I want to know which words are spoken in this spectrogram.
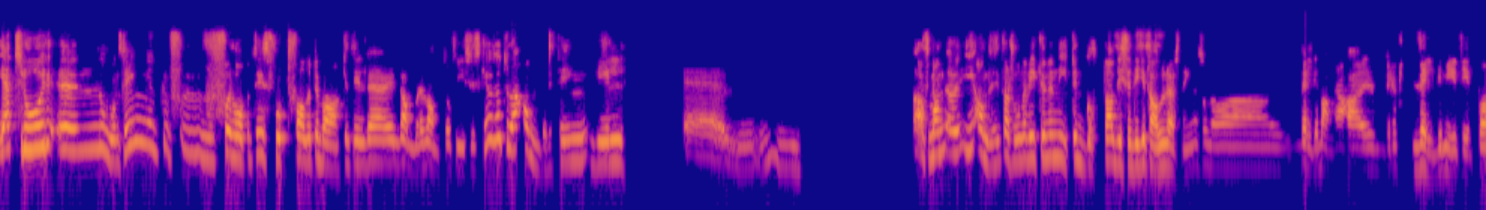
jeg tror uh, noen ting forhåpentligvis fort faller tilbake til det gamle, vante og fysiske. Så tror jeg andre ting vil altså man i andre situasjoner vil kunne nyte godt av disse digitale løsningene som nå veldig mange har brukt veldig mye tid på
